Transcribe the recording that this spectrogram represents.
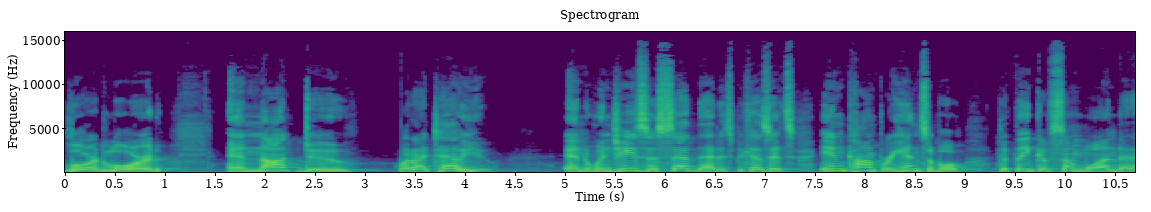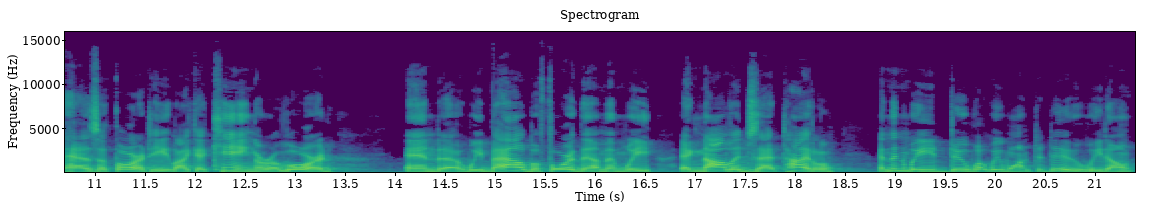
Lord, Lord, and not do what I tell you. And when Jesus said that, it's because it's incomprehensible to think of someone that has authority like a king or a lord, and uh, we bow before them and we acknowledge that title, and then we do what we want to do. We don't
